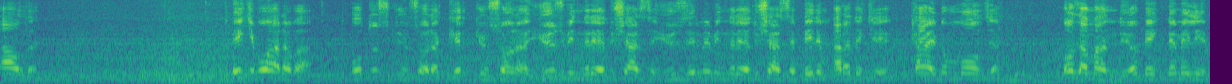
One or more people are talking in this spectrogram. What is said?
aldı. Peki bu araba 30 gün sonra, 40 gün sonra 100 bin liraya düşerse, 120 bin liraya düşerse benim aradaki kaybım ne olacak? O zaman diyor beklemeliyim.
